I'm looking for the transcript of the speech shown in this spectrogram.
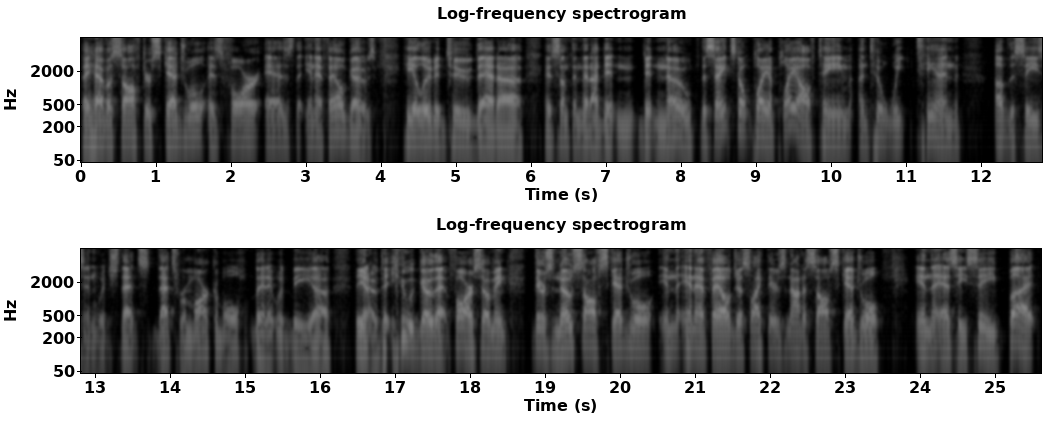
they have a softer schedule as far as the NFL goes. He alluded to that uh, as something that I didn't didn't know. The Saints don't play a playoff team until week ten of the season, which that's that's remarkable that it would be uh, you know that you would go that far. So I mean, there's no soft schedule in the NFL, just like there's not a soft schedule in the SEC. But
